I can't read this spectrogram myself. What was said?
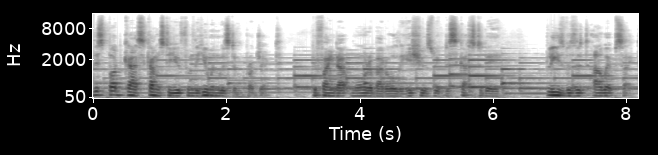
This podcast comes to you from the Human Wisdom Project. To find out more about all the issues we've discussed today, please visit our website,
